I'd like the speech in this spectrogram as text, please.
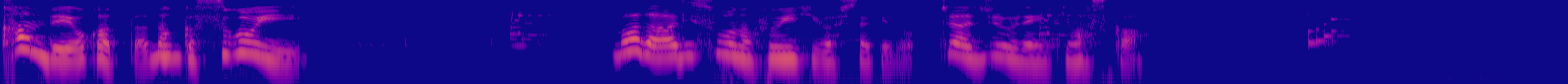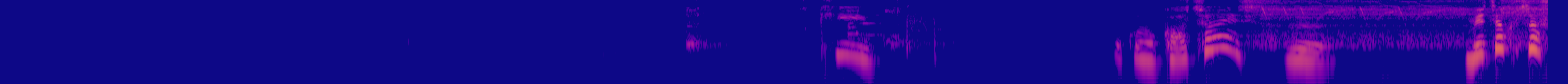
噛んでよかった。なんかすごいまだありそうな雰囲気がしたけど。じゃあ10連いきますかキープ。このガチャ演出めちゃくちゃ好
